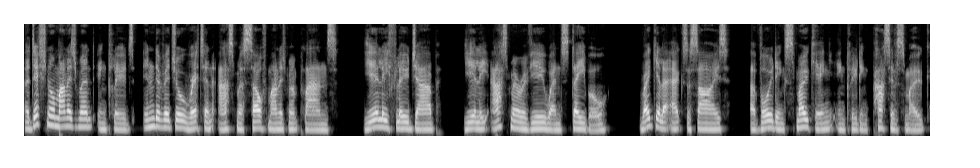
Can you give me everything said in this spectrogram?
Additional management includes individual written asthma self management plans, yearly flu jab, yearly asthma review when stable, regular exercise, avoiding smoking, including passive smoke,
